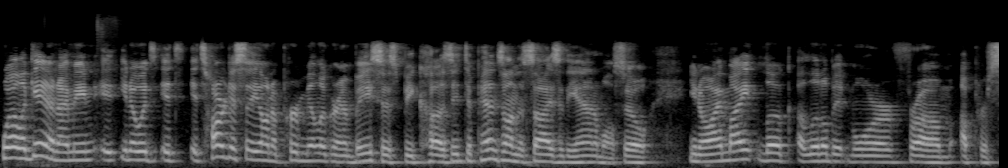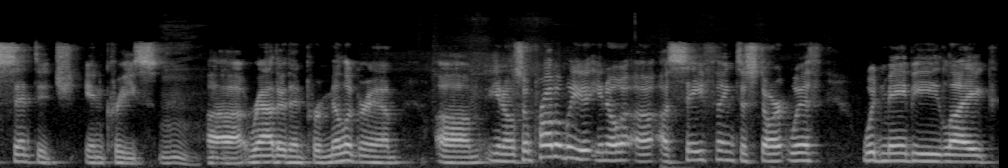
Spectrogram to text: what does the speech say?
Well, again, I mean, it, you know, it's it's it's hard to say on a per milligram basis because it depends on the size of the animal. So, you know, I might look a little bit more from a percentage increase mm. uh, rather than per milligram. Um, you know, so probably you know a, a safe thing to start with would maybe like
